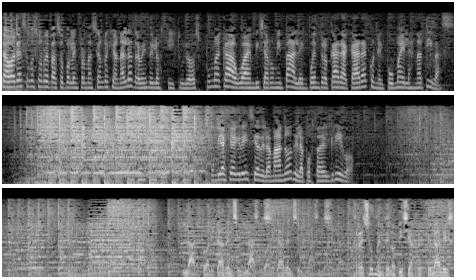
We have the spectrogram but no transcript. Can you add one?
Ahora hacemos un repaso por la información regional a través de los títulos. Pumacagua en Villarrumipal, encuentro cara a cara con el Puma y las nativas. Un viaje a Grecia de la mano de la posta del griego. La actualidad en síntesis. La actualidad en síntesis. Resumen de noticias regionales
